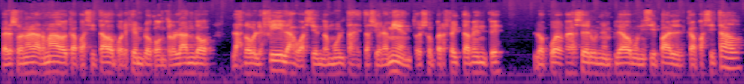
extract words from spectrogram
personal armado capacitado, por ejemplo, controlando las dobles filas o haciendo multas de estacionamiento. Eso perfectamente lo puede hacer un empleado municipal capacitado,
